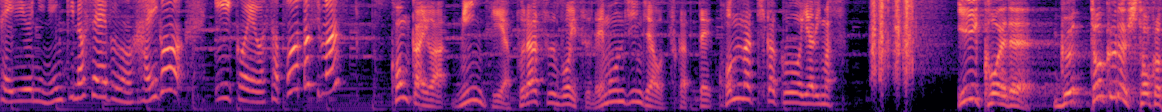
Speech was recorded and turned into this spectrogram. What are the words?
声優に人気の成分を配合。いい声をサポートします今回はミンティアプラスボイスレモンジンジャーを使ってこんな企画をやります。いい声でグッとくる一言。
